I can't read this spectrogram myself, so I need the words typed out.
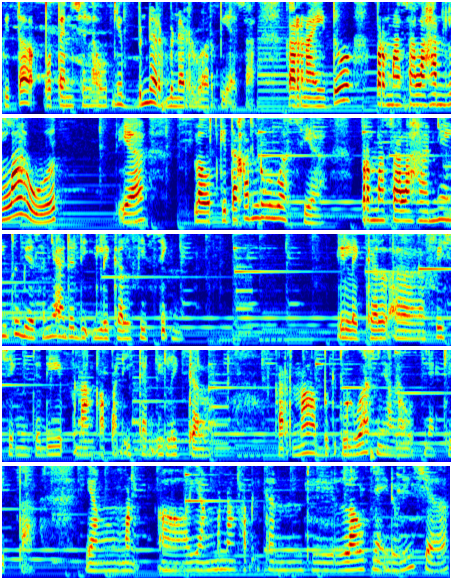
kita potensi lautnya benar-benar luar biasa. Karena itu permasalahan laut ya, laut kita kan luas ya. Permasalahannya itu biasanya ada di illegal fishing. Illegal uh, fishing, jadi penangkapan ikan ilegal. Karena begitu luasnya lautnya kita. Yang men, uh, yang menangkap ikan di lautnya Indonesia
